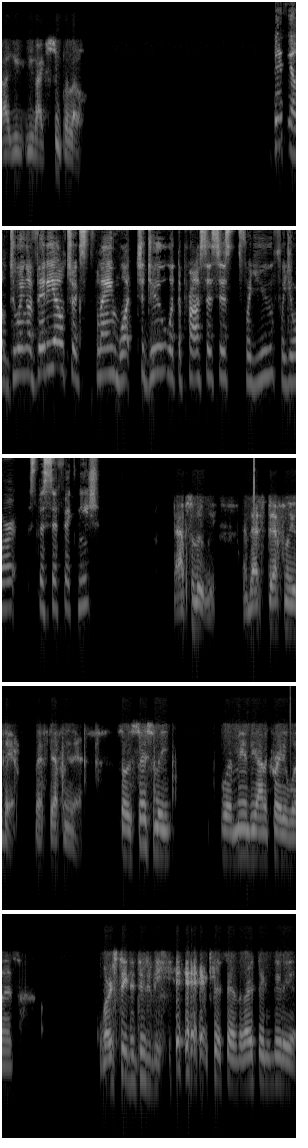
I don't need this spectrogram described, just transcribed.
Uh, you you like super low. Video, doing a video to explain what to do, what the process is for you, for your specific niche? Absolutely. And that's definitely there. That's definitely there. So essentially, what me and Deanna created was worst thing to do to me. Chris says the worst thing to do to you.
